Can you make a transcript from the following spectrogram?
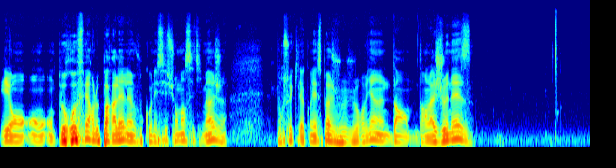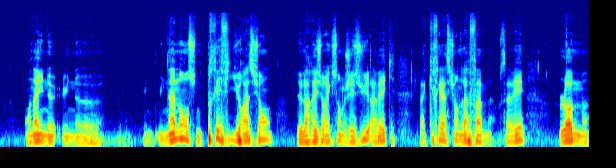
Et on, peut refaire le parallèle, hein, vous connaissez sûrement cette image. Pour ceux qui ne la connaissent pas, je, reviens. Hein, dans, la Genèse, on a une, une, annonce, une préfiguration de la résurrection de Jésus avec la création de la femme. Vous savez, l'homme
